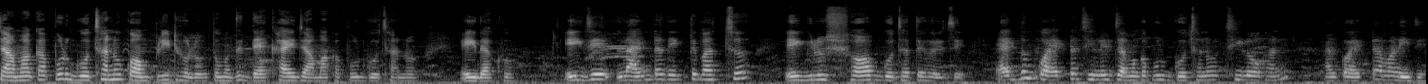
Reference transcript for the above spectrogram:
জামা কাপড় গোছানো কমপ্লিট হলো, তোমাদের দেখায় জামা কাপড় গোছানো। এই দেখো, এই যে লাইনটা দেখতে পাচ্ছ, এইগুলো সব গোছাতে হয়েছে। একদম কয়েকটা ছেলের জামা কাপড় গোছানো ছিল ওখানে, আর কয়েকটা আমার এই যে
